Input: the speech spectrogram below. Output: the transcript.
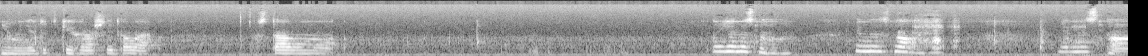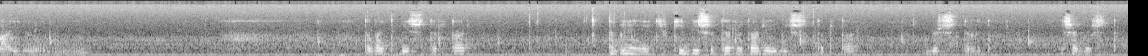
ні, мені до таких грошей далеко. Поставимо. Ну, я не знаю. Я не знаю. Я не знаю. Давайте більше територій. Та блін, я тільки більше території, більше території. Більше території. І ще більше території.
